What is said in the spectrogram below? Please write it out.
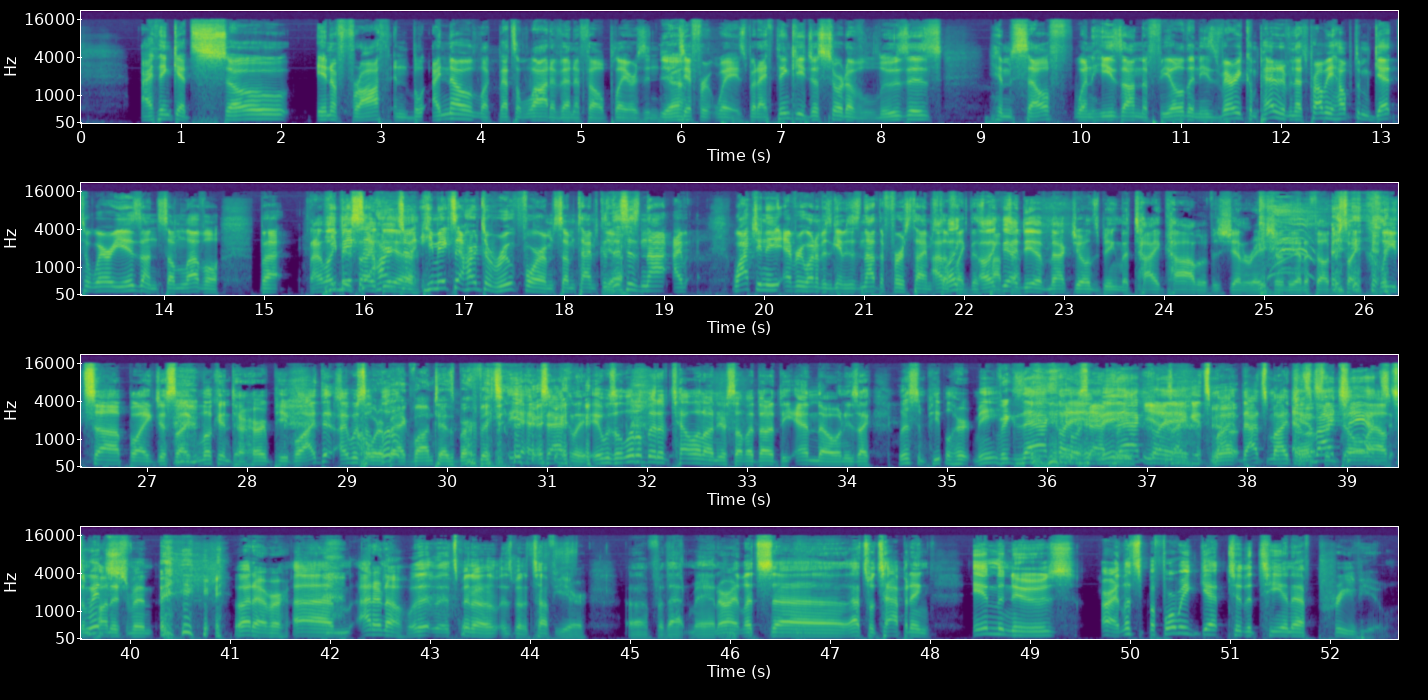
I think gets so in a froth and bl- I know look that's a lot of NFL players in Yeah. different ways, but I think he just sort of loses himself when he's on the field and he's very competitive and that's probably helped him get to where he is on some level. But I like he makes this it hard idea. to he makes it hard to root for him sometimes because Yeah. this is not I watching the, every one of his games. This is not the first time stuff like, like, this I like pops the up. idea of Mac Jones being the Ty Cobb of his generation in the NFL, just like cleats up, like just like looking to hurt people. I did. I was a little, quarterback Vontaze Burfict. yeah, exactly. It was a little bit of telling on yourself. I thought at the end though, and he's like, "Listen, people hurt me." Exactly, People hurt me." exactly. It's like it's my Yeah. that's my It's chance my to dole out some which- punishment. Whatever. Um, I don't know. It- It's been a it's been a tough year uh, for that man. All right, let's. Uh, that's what's happening in the news. All right, let's before we get to the TNF preview.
